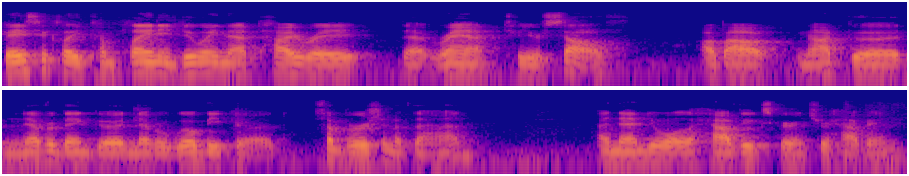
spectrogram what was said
basically complaining, doing that tirade, that rant to yourself about not good, never been good, never will be good, some version of that. And then you will have the experience you're having.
